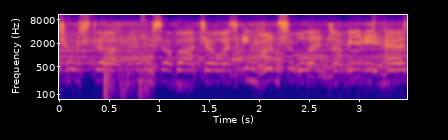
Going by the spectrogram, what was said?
Toaster Sabata was invincible, and Lamini had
